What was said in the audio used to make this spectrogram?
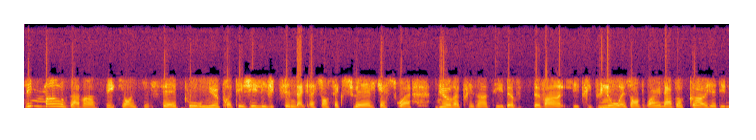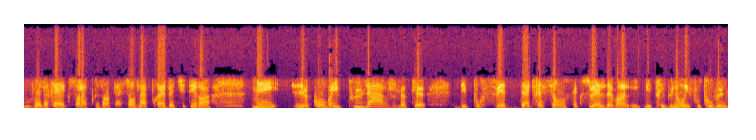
D'immenses avancées qui ont été faites pour mieux protéger les victimes d'agressions sexuelles, qu'elles soient mieux représentées devant les tribunaux, elles ont droit à un avocat, il y a des nouvelles règles sur la présentation de la preuve, etc. Mais le combat est plus large là, que des poursuites d'agressions sexuelles devant les tribunaux. Il faut trouver une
